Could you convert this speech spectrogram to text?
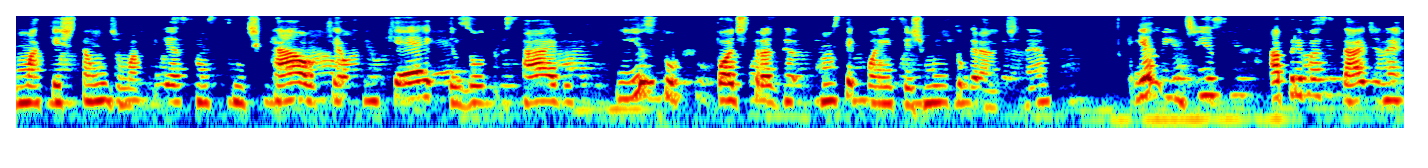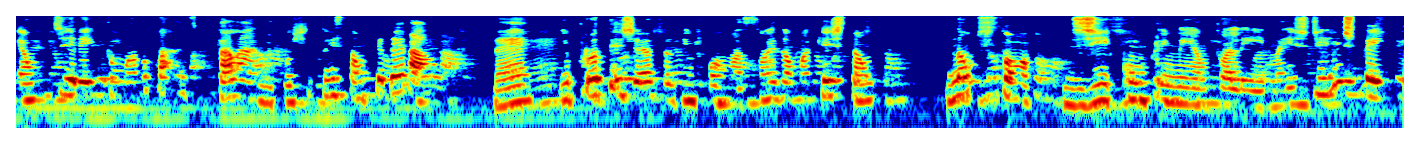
uma questão de uma filiação sindical que ela não quer que os outros saibam, e isso pode trazer consequências muito grandes, né? E, além disso, a privacidade né, é um direito humano básico, está lá na Constituição Federal. Né? E proteger essas informações é uma questão não só de cumprimento à lei, mas de respeito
